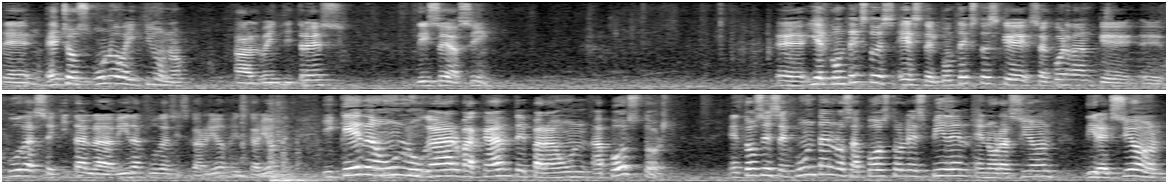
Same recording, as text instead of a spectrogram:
eh, Hechos 1.21 al 23 dice así. Eh, y el contexto es este, el contexto es que se acuerdan que eh, Judas se quita la vida, Judas Iscariote, y queda un lugar vacante para un apóstol. Entonces se juntan los apóstoles, piden en oración dirección,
